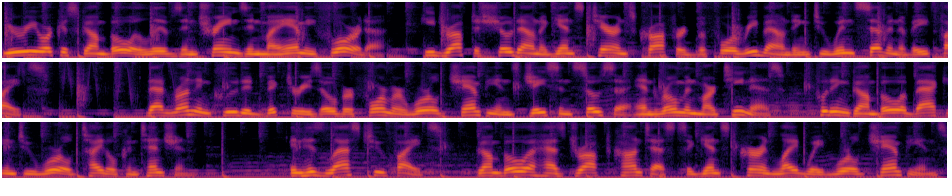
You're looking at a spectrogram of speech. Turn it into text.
Yuriorkis Gamboa lives and trains in Miami, Florida. He dropped a showdown against Terence Crawford before rebounding to win 7 of 8 fights. That run included victories over former world champions Jason Sosa and Roman Martinez, putting Gamboa back into world title contention. In his last two fights, Gamboa has dropped contests against current lightweight world champions,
